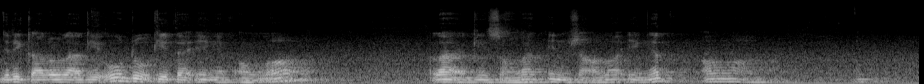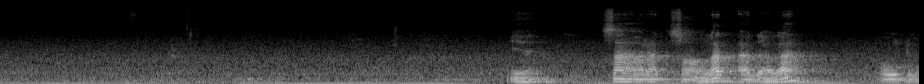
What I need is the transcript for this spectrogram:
Jadi kalau lagi uduk kita ingat Allah lagi sholat insya Allah ingat Allah. Ya syarat sholat adalah wudhu.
